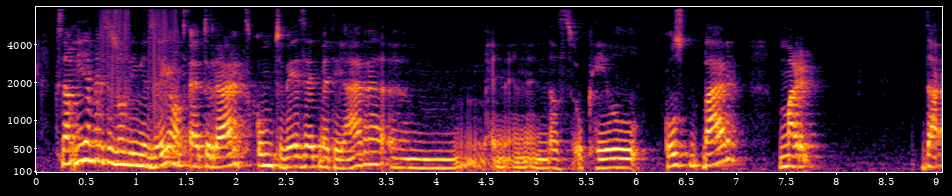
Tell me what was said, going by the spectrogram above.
Ik snap niet dat mensen zo'n dingen zeggen, want uiteraard komt de wijsheid met de jaren. ehm, en, en, en dat is ook heel kostbaar. Maar dat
